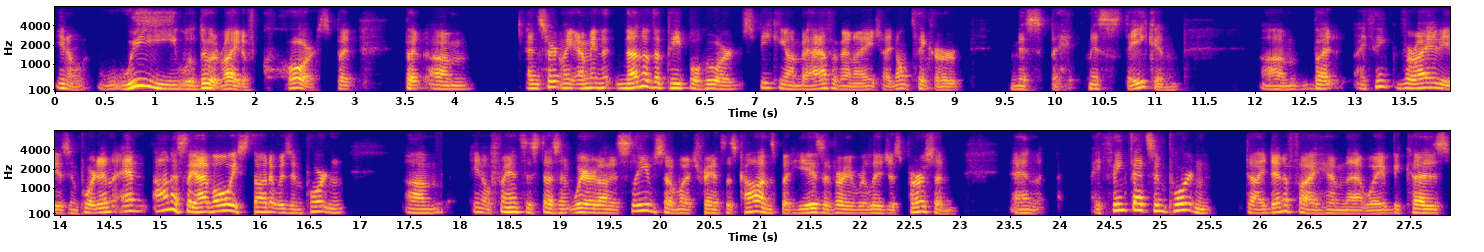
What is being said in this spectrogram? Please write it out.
you know, we will do it right, of course, but, but, um, and certainly, I mean, none of the people who are speaking on behalf of NIH, I don't think are mistaken. Um, but I think variety is important. And, and honestly, I've always thought it was important. Um, you know, Francis doesn't wear it on his sleeve so much, Francis Collins, but he is a very religious person. And I think that's important to identify him that way because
